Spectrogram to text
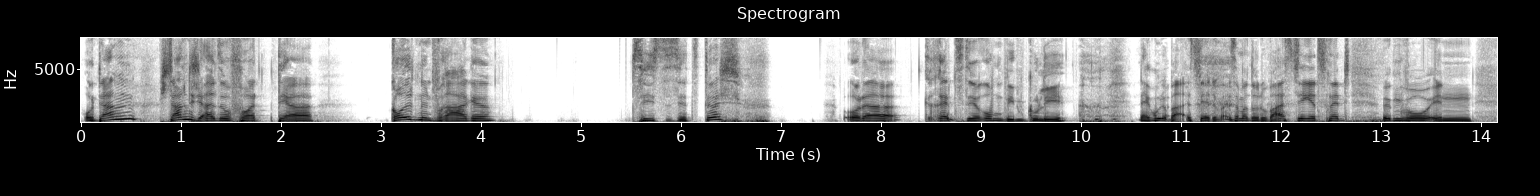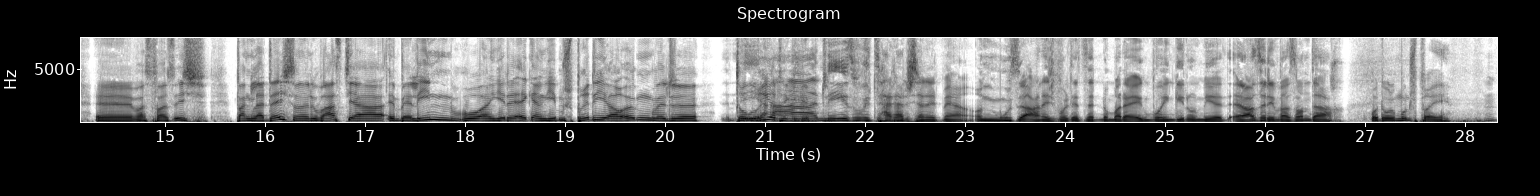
Und dann stand ich also vor der goldenen Frage, ziehst du es jetzt durch? Oder rennst du hier rum wie ein Gulli? Na gut, aber ist ja, sag mal so, du warst ja jetzt nicht irgendwo in, äh, was weiß ich, Bangladesch, sondern du warst ja in Berlin, wo an jeder Ecke, an jedem Spritti auch irgendwelche Drogerieartikel ja, gibt. nee, so viel Zeit hatte ich da nicht mehr. Und Muse auch nicht. Ich wollte jetzt nicht nochmal da irgendwo hingehen und mir, äh, außerdem war Sonntag. Odol Mundspray. Hm?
